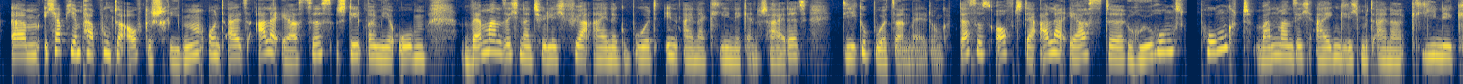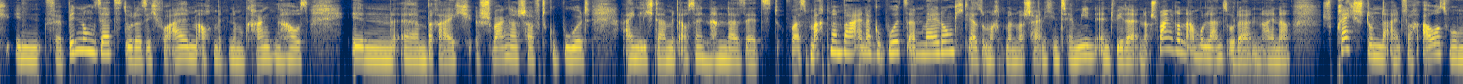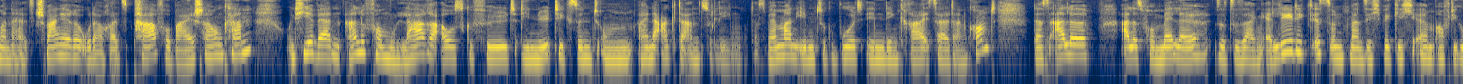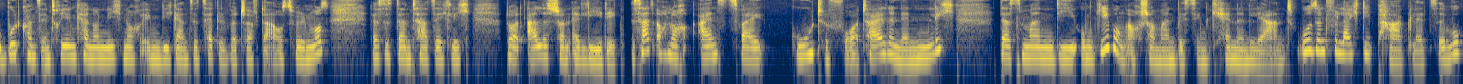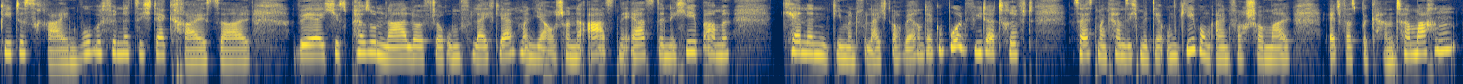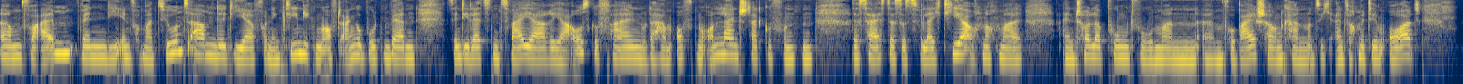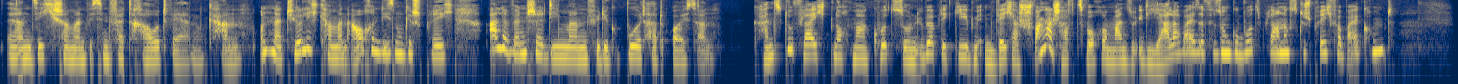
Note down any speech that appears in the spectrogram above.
Ähm, ich habe hier ein paar Punkte aufgeschrieben und als allererstes steht bei mir oben, wenn man sich natürlich für eine Geburt in einer Klinik entscheidet, die Geburtsanmeldung. Das ist oft der allererste Berührungspunkt, wann man sich eigentlich mit einer Klinik in Verbindung setzt oder sich vor allem auch mit einem Krankenhaus im äh, Bereich Schwangerschaft, Geburt eigentlich damit auseinandersetzt. Was macht man bei einer Geburtsanmeldung? Also macht man wahrscheinlich einen Termin entweder in einer Schwangerenambulanz oder in einer Sprechstunde einfach aus, wo man als Schwangere oder auch als Paar vorbeischauen kann. Und hier werden alle Formulare ausgefüllt, die nötig sind, um eine Akte anzulegen. Dass wenn man eben zur Geburt in den Kreis halt dann kommt, dass alle, alles Formelle sozusagen erledigt ist und man sich wirklich ähm, auf die Geburt konzentrieren kann und nicht noch irgendwie die ganze Zettelwirtschaft da ausfüllen muss. Das ist dann tatsächlich dort alles schon erledigt. Es hat auch noch eins, zwei gute Vorteile, nämlich, dass man die Umgebung auch schon mal ein bisschen kennenlernt. Wo sind vielleicht die Parkplätze? Wo geht es rein? Wo befindet sich der Kreissaal? Welches Personal läuft da rum? Vielleicht lernt man ja auch schon eine Arzt, eine Ärztin, eine Hebamme kennen, die man vielleicht auch während der Geburt wieder trifft. Das heißt, man kann sich mit der Umgebung einfach schon mal etwas bekannter machen. Ähm, vor allem, wenn die Informationsabende, die ja von den Kliniken oft angeboten werden, sind die letzten zwei Jahre ja ausgefallen oder haben oft nur online stattgefunden. Das heißt, das ist vielleicht hier auch nochmal ein toller Punkt, wo man ähm, vorbeischauen kann und sich einfach mit dem Ort äh, an sich schon mal ein bisschen vertraut werden kann. Und natürlich kann man auch in diesem Gespräch alle Wünsche, die man für die Geburt hat, äußern. Kannst du vielleicht noch mal kurz so einen Überblick geben, in welcher Schwangerschaftswoche man so idealerweise für so ein Geburtsplanungsgespräch vorbeikommt?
